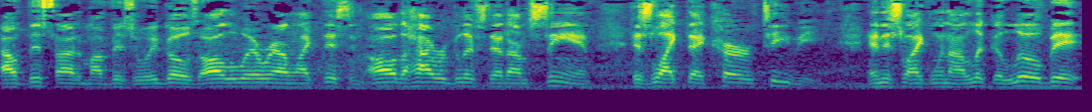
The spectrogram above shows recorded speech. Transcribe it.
out this side of my visual. It goes all the way around like this, and all the hieroglyphs that I'm seeing is like that curved TV. And it's like when I look a little bit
